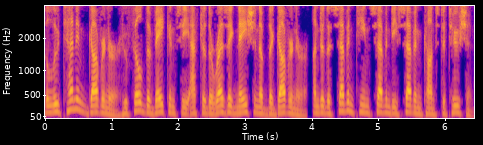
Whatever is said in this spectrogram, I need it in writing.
the lieutenant governor who filled the vacancy after the resignation of the governor, under the 1777 constitution.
